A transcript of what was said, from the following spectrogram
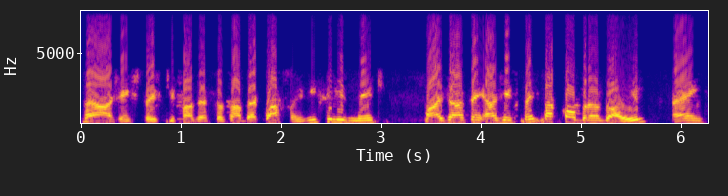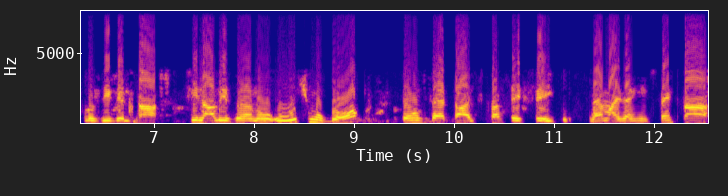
né? A gente teve que fazer essas adequações. Infelizmente, mas a, a gente sempre está cobrando a ele, né? Inclusive ele está finalizando o último bloco, tem uns detalhes para ser feito, né? Mas a gente sempre está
